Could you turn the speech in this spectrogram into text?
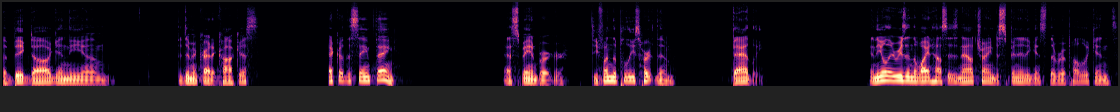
a big dog in the, um, the Democratic caucus, echo the same thing as Spanberger. Defund the police hurt them badly. And the only reason the White House is now trying to spin it against the Republicans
